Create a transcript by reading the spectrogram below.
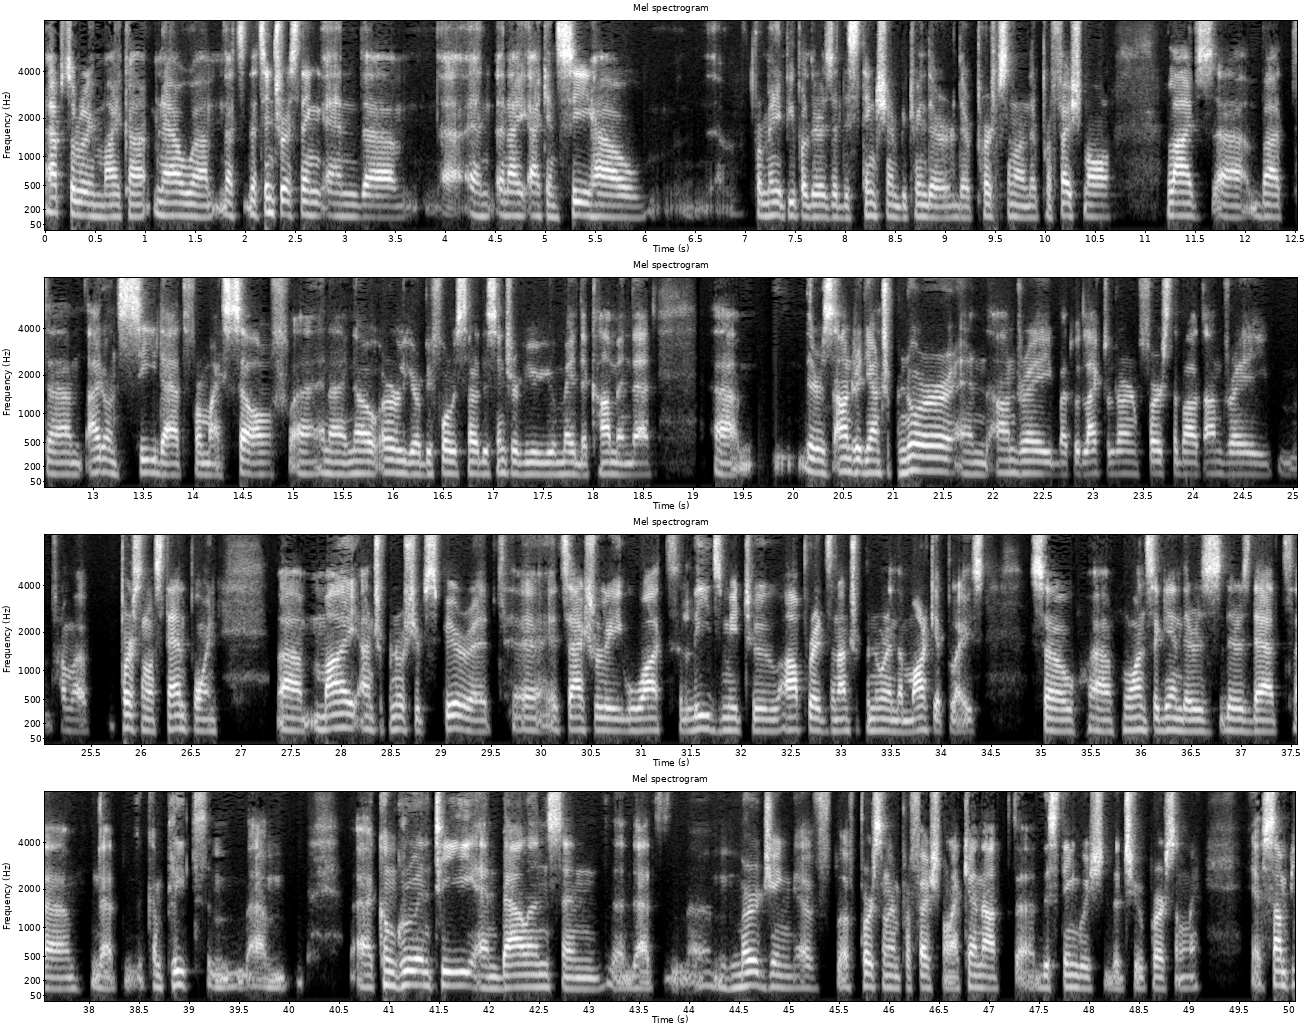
Absolutely, Micah. Now um, that's that's interesting, and um, uh, and and I, I can see how for many people there is a distinction between their their personal and their professional lives, uh, but um, I don't see that for myself. Uh, and I know earlier, before we started this interview, you made the comment that um, there's Andre the entrepreneur and Andre, but would like to learn first about Andre from a personal standpoint. Um, my entrepreneurship spirit, uh, it's actually what leads me to operate as an entrepreneur in the marketplace. So uh, once again, there's there's that um, that complete um, uh, congruency and balance and that uh, merging of, of personal and professional. I cannot uh, distinguish the two personally. If some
